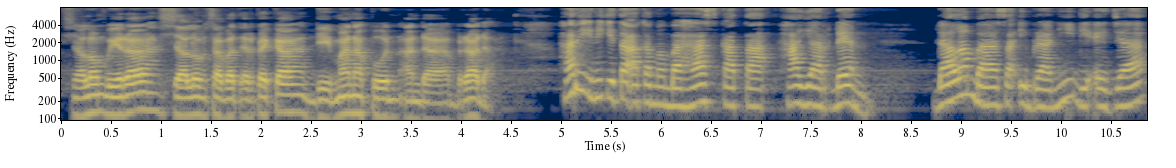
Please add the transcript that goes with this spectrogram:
Shalom Wira, Shalom sahabat RPK di mana pun Anda berada. Hari ini kita akan membahas kata hayarden. Dalam bahasa Ibrani dieja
